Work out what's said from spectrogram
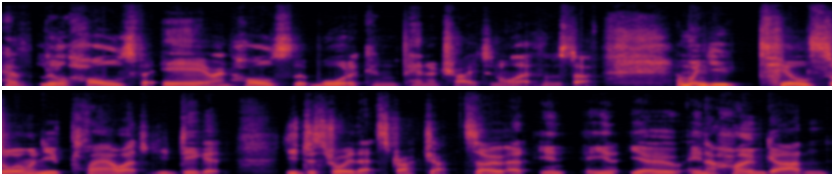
have little holes for air and holes that water can penetrate and all that sort of stuff. And when you till soil when you plough it you dig it you destroy that structure so in, in you know in a home garden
